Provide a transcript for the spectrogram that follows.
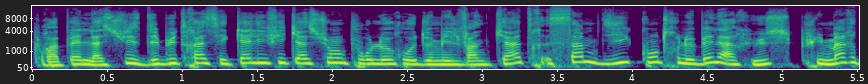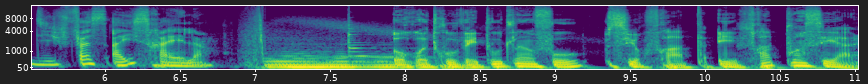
Pour rappel, la Suisse débutera ses qualifications pour l'Euro 2024 samedi contre le Bélarus, puis mardi face à Israël. Retrouvez toute l'info sur frappe et frappe.ch.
